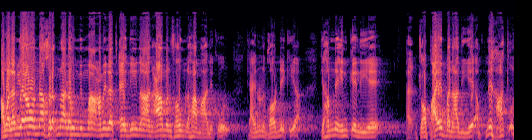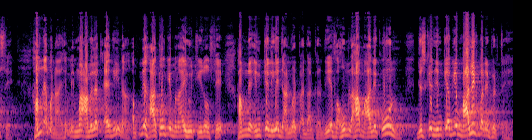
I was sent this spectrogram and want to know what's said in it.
اب علم یار خلقنا لہم مما عملت ایدینا انعاما فہم لہا مالکون۔ کیا انہوں نے غور نہیں کیا؟ کہ ہم نے ان کے لیے چوپائے بنا دیے اپنے ہاتھوں سے۔ ہم نے بنائے ہیں مما عملت ایدینا، اپنے ہاتھوں کی بنائی ہوئی چیزوں سے ہم نے ان کے لیے جانور پیدا کر دیے۔ فہم لہا مالکون، جس کے، جن کے اب یہ مالک بنے پھرتے ہیں۔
